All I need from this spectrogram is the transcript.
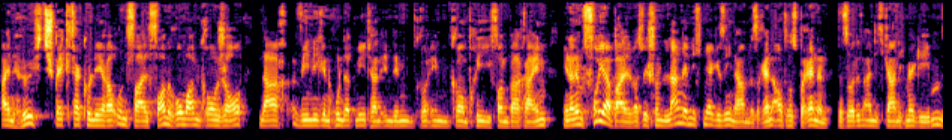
ein höchst spektakulärer Unfall von Roman Grosjean nach wenigen hundert Metern in dem im Grand Prix von Bahrain in einem Feuerball, was wir schon lange nicht mehr gesehen haben. Das Rennautos brennen. Das sollte es eigentlich gar nicht mehr geben.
